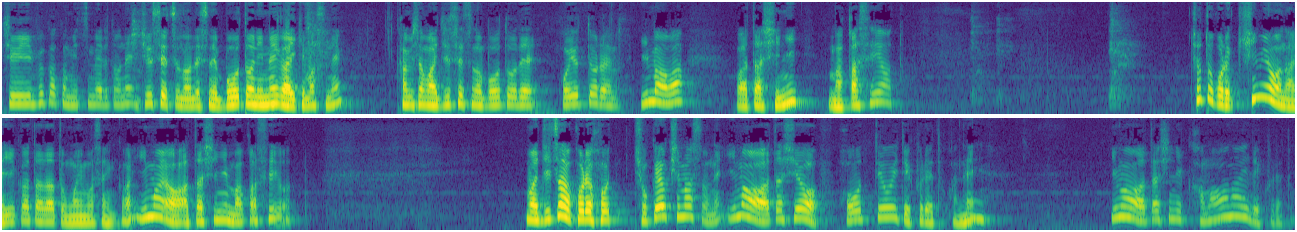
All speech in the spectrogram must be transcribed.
注意深く見つめるとね10節のですね冒頭に目が行きますね。神様は10節の冒頭でこう言っておられます。今は私に任せようと。ちょっとこれ奇妙な言い方だと思いませんか？今は私に任せよう。まあ実はこれ直訳しますとね、今は私を放っておいてくれとかね、今は私に構わないでくれとか、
